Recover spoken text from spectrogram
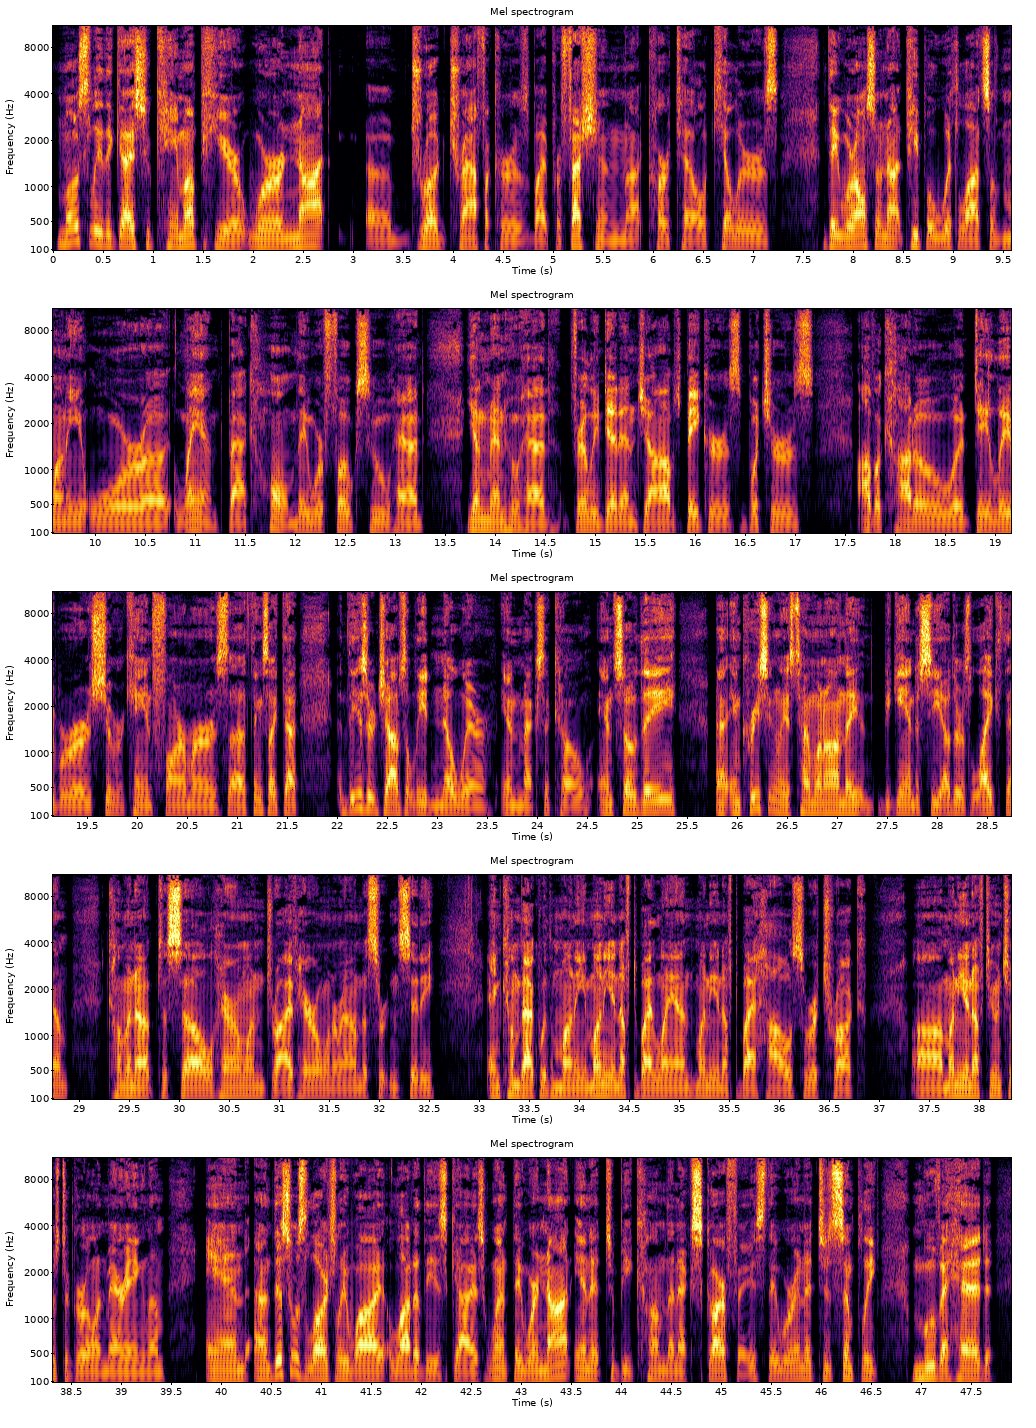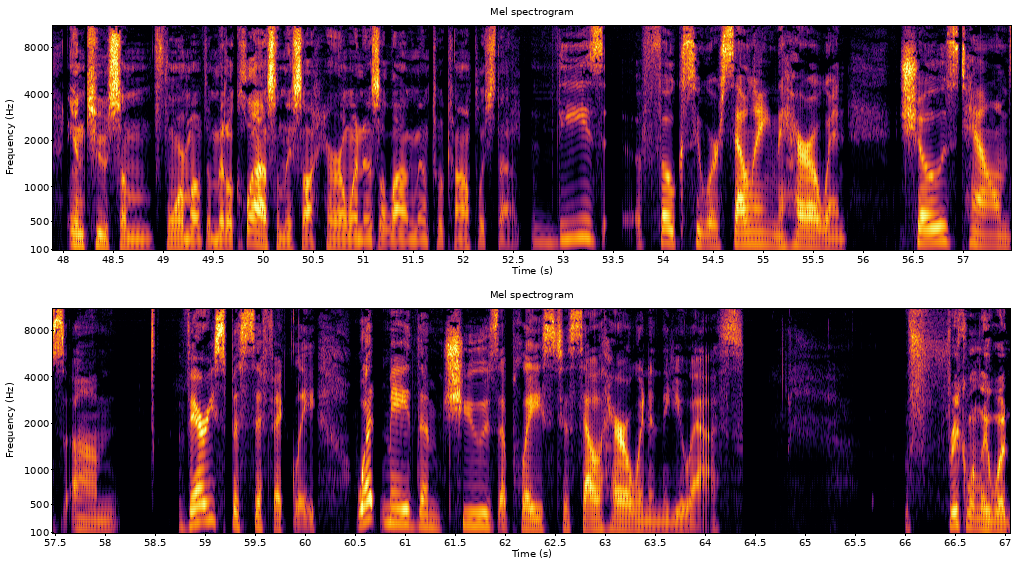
Mostly the guys who came up here were not uh, drug traffickers by profession, not cartel killers. They were also not people with lots of money or uh, land back home. They were folks who had young men who had fairly dead end jobs, bakers, butchers, avocado uh, day laborers, sugarcane farmers, uh, things like that. These are jobs that lead nowhere in Mexico. And so they, uh, increasingly as time went on, they began to see others like them coming up to sell heroin, drive heroin around a certain city, and come back with money, money enough to buy land, money enough to buy a house or a truck uh, money enough to interest a girl in marrying them. And uh, this was largely why a lot of these guys went. They were not in it to become the next Scarface. They were in it to simply move ahead into some form of the middle class, and they saw heroin as allowing them to accomplish that. These folks who were selling the heroin chose towns um, very specifically. What made them choose a place to sell heroin in the U.S.? Frequently what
